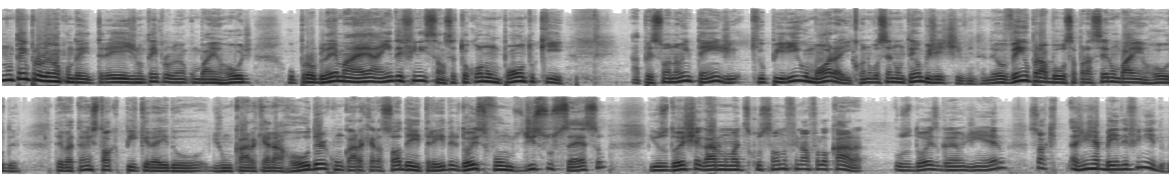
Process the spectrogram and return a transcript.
não tem problema com day trade, não tem problema com buy and hold, o problema é a indefinição. Você tocou num ponto que a pessoa não entende que o perigo mora aí, quando você não tem objetivo, entendeu? Eu venho pra bolsa para ser um buy and holder. Teve até um stock picker aí do, de um cara que era holder com um cara que era só day trader, dois fundos de sucesso, e os dois chegaram numa discussão no final falou: "Cara, os dois ganham dinheiro, só que a gente é bem definido.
